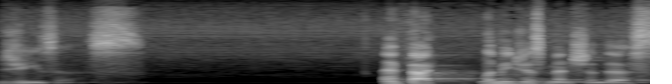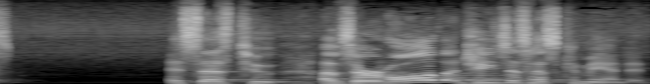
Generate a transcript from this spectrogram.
Jesus. In fact, let me just mention this. It says to observe all that Jesus has commanded.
